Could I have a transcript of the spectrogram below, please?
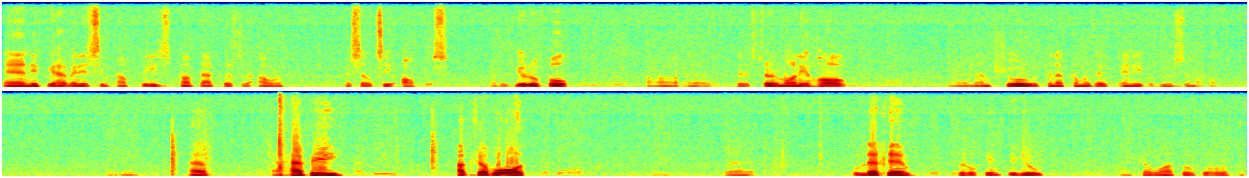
And if you have any simha, please contact us at our SLC office. And a beautiful uh, the ceremony hall, and I'm sure we can accommodate any of your Semakhot. Uh, have a happy Hak Shavuot. Uh, Ulechem, Beruchim to you, and Shavuot to all of you.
